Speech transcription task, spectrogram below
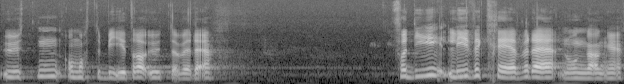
uten å måtte bidra utover det. Fordi livet krever det noen ganger.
